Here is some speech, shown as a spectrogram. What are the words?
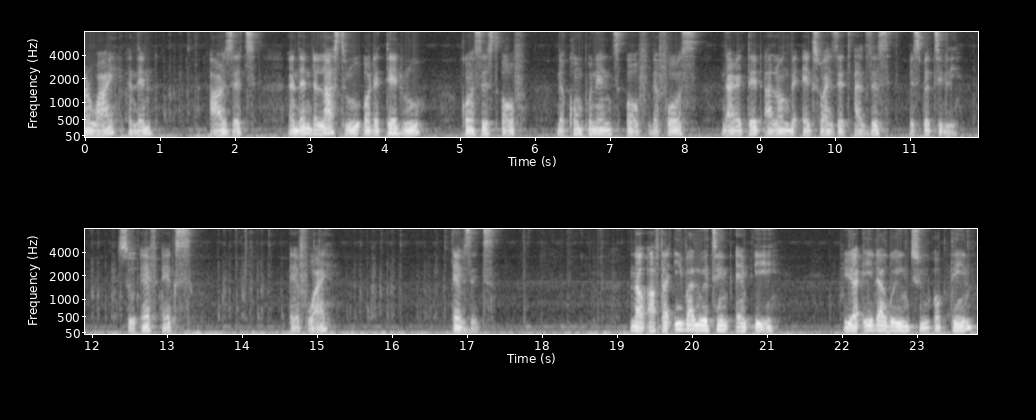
ry and then rz and then the last row or the third row consists of the components of the force directed along the xyz axis respectively. So fx fy fz now after evaluating ma you are either going to obtain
